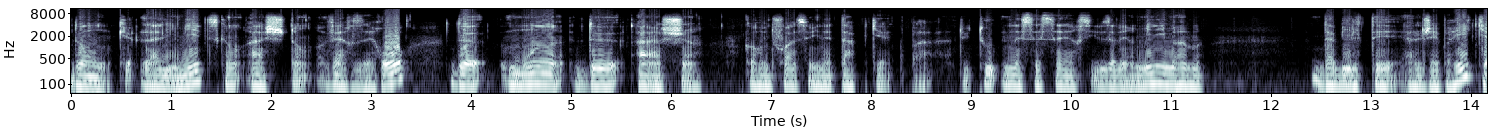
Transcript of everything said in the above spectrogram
Donc la limite quand h tend vers 0 de moins 2h. Encore une fois, c'est une étape qui n'est pas du tout nécessaire si vous avez un minimum d'habileté algébrique.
